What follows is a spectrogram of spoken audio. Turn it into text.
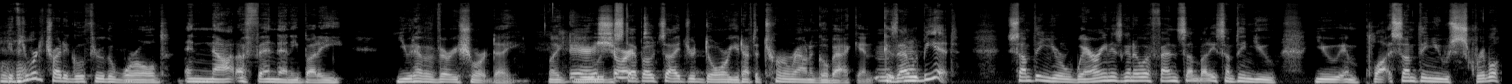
if Mm-hmm. you were to try to go through the world and not offend anybody, you would have a very short day. Like you would short. step outside your door, you'd have to turn around and go back in because Mm-hmm. that would be it. Something you're wearing is going to offend somebody. Something you you imply, something you scribble.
